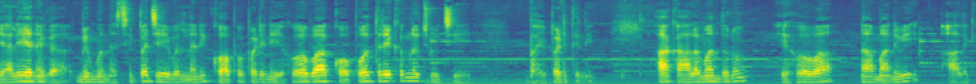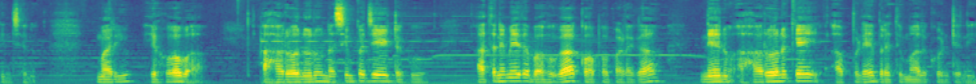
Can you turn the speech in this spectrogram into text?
ఎలయనగా మిమ్ము నశింపజేయవలనని కోపపడిన యహోవా కోపోద్రేకమును చూచి భయపడితిని. ఆ కాలమందును యహోవా నా మనవి ఆలకించను. మరియు యహోవా అహరోనును నశింపజేయుటకు అతని మీద బహుగా కోపపడగా నేను అహరోనుకై అప్పుడే బ్రతిమాలుకొంటిని.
